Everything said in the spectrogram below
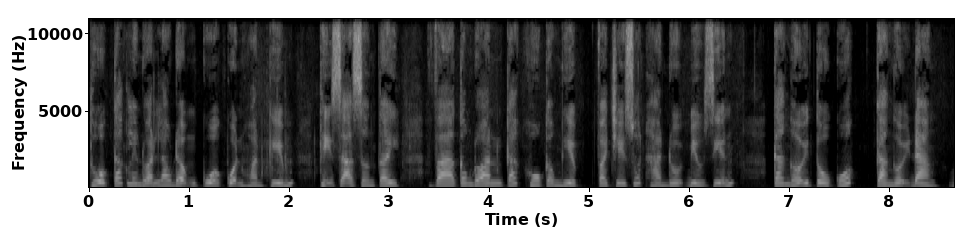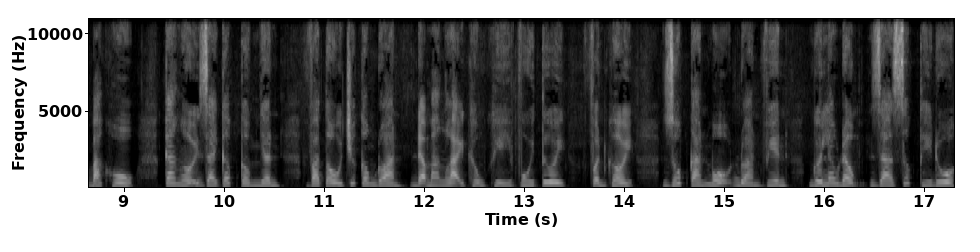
thuộc các liên đoàn lao động của quận Hoàn Kiếm, thị xã Sơn Tây và công đoàn các khu công nghiệp và chế xuất Hà Nội biểu diễn, ca ngợi Tổ quốc, ca ngợi Đảng, Bác Hồ, ca ngợi giai cấp công nhân và tổ chức công đoàn đã mang lại không khí vui tươi, phấn khởi, giúp cán bộ, đoàn viên, người lao động ra sức thi đua,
